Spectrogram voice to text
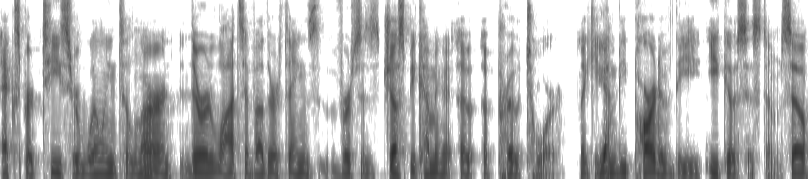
expertise or willing to learn, there are lots of other things versus just becoming a, a, a pro tour. Like you Yeah. can be part of the ecosystem. So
